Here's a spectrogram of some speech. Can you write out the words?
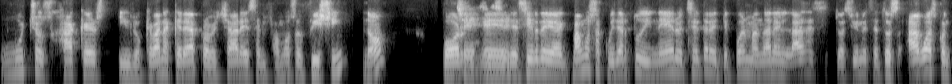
muchos hackers y lo que van a querer aprovechar es el famoso phishing, ¿no? Por eh, decir de vamos a cuidar tu dinero, etcétera, y te pueden mandar enlaces, situaciones. Entonces, aguas con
